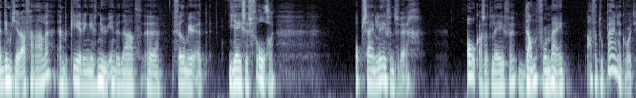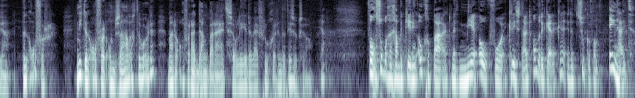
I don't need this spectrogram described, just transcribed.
Uh, die moet je eraf halen. En bekering is nu inderdaad uh, veel meer het Jezus volgen op zijn levensweg, ook als het leven dan voor mij af en toe pijnlijk wordt, ja. Een offer. Niet een offer om zalig te worden, maar een offer uit dankbaarheid. Zo leerden wij vroeger en dat is ook zo. Ja. Volgens sommigen gaat bekering ook gepaard met meer oog voor christenen uit andere kerken en het zoeken van eenheid.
